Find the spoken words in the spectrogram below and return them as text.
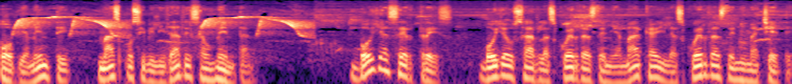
obviamente, más posibilidades aumentan. Voy a hacer tres, voy a usar las cuerdas de mi hamaca y las cuerdas de mi machete.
